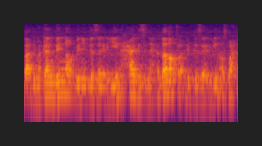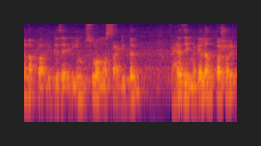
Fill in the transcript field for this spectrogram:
بعد ما كان بيننا وبين الجزائريين حاجز إن إحنا لا نقرأ للجزائريين أصبحنا نقرأ للجزائريين بصورة موسعة جدا. فهذه المجلة انتشرت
